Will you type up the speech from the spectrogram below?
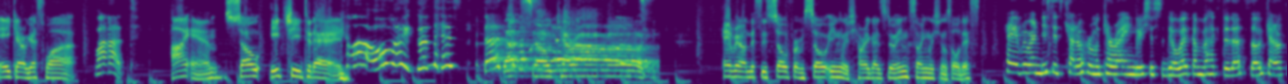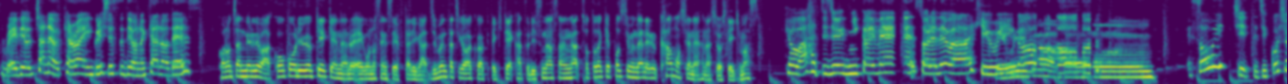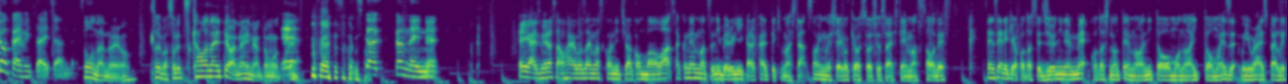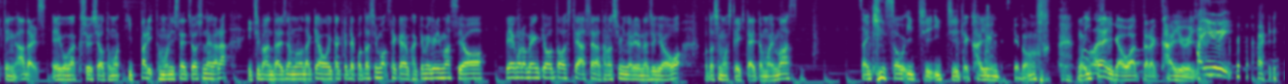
Hey, Carol, guess what? What? I am so itchy today. Oh my goodness! That's, That's so Carol! Hey everyone, this is So from So English. How are you guys doing? So English のそうです。 Hey everyone, this is Carol from Carol English Studio. Welcome back to That's So Carol Radio Channel. Carol English Studio の Carol です。 このチャンネルでは高校留学経験のある英語の先生2人が自分たちがワクワクできて、かつリスナーさんがちょっとだけポジティブになれるかもしれない話をしていきます。今日は82回目。それでは、Here we go! そういっちって自己紹介みたいじゃん。そうなのよ。そういえばそれ使わない手はないなと思って。ね そうそうわかんないね。Hey guys, 皆さんおはようございます。こんにちは、こんばんは。昨年末にベルギーから帰ってきました。ソーイングリッシュ英語教室を主催しています。そうです。先生歴は今年で12年目。今年のテーマは2兎追うものは1兎も得ず。We rise by lifting others. 英語学習者をとも引っ張り、共に成長しながら、一番大事なものだけを追いかけて今年も世界を駆け巡りますよ。英語の勉強を通して明日が楽しみになるような授業を今年もしていきたいと思います。最近、そう、イッチ、イッチってかゆいんですけど、もう痛いが終わったらかゆい。かゆい。はい。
